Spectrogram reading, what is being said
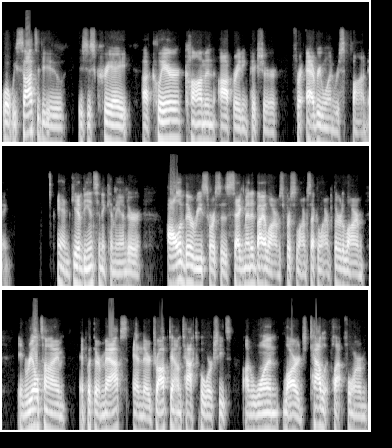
what we sought to do is just create a clear, common operating picture for everyone responding and give the incident commander all of their resources segmented by alarms first alarm, second alarm, third alarm in real time and put their maps and their drop down tactical worksheets on one large tablet platform.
